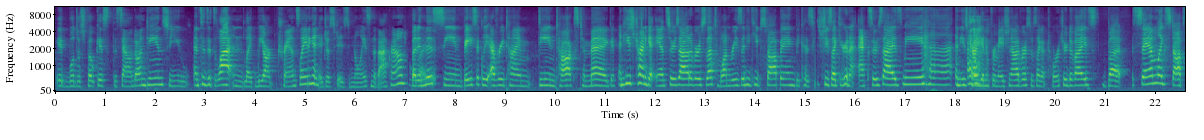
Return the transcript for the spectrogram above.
it will just focus the sound on Dean so you and since it's Latin like we aren't translating it it just is noise in the background. But in this scene basically every time Dean talks to Meg and he's trying to get answers out of her so that's one reason he keeps stopping because she's like you're going to exercise me and he's trying to get information out of her so it's like a torture device but Sam like stops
